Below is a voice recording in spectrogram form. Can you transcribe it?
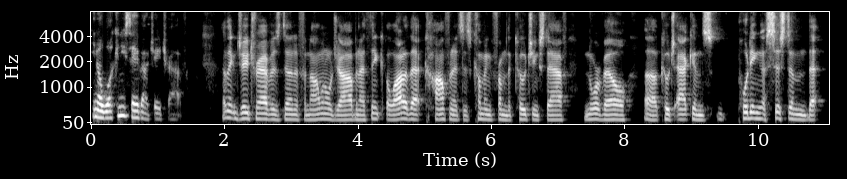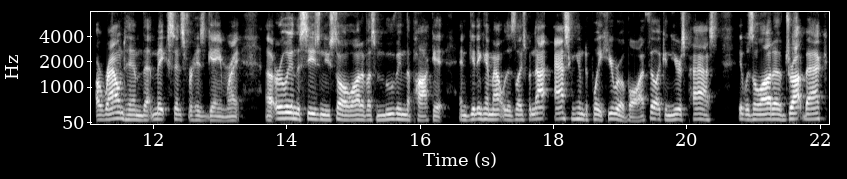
you know, what can you say about Jay Trav? I think Jay Trav has done a phenomenal job. And I think a lot of that confidence is coming from the coaching staff, Norvell, uh, Coach Atkins, putting a system that around him that makes sense for his game, right? Uh, early in the season, you saw a lot of us moving the pocket and getting him out with his legs, but not asking him to play hero ball. I feel like in years past, it was a lot of drop back,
